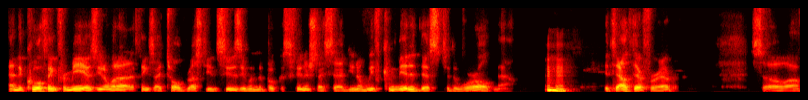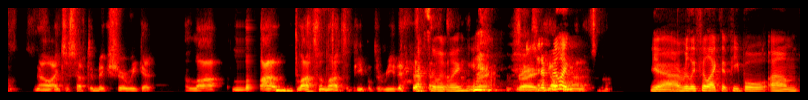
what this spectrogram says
And the cool thing for me is, you know, one of the things I told Rusty and Susie when the book was finished, I said, you know, we've committed this to the world now. Mm-hmm. It's out there forever. So um, now I just have to make sure we get a lot, lot, lots and lots of people to read it. Absolutely. right. right. And I feel like yeah, I really feel like that people, um,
